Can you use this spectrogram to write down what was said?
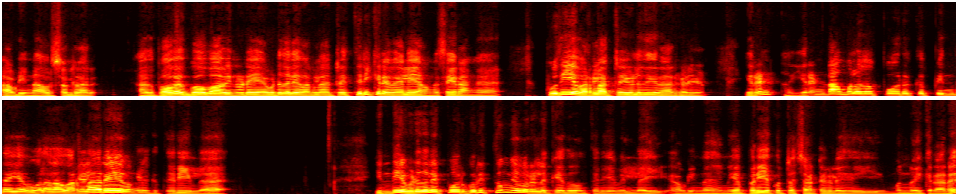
அப்படின்னு அவர் சொல்றாரு. அது போக கோவாவினுடைய விடுதலை வரலாற்றை திரிக்கிற வேலையை அவங்க செய்யறாங்க புதிய வரலாற்றை எழுதுகிறார்கள். இரண் இரண்டாம் உலக போருக்கு பிந்தைய உலக வரலாறே இவங்களுக்கு தெரியல. இந்திய விடுதலை போர் குறித்தும் இவர்களுக்கு எதுவும் தெரியவில்லை அப்படின்னு மிகப்பெரிய குற்றச்சாட்டுகளை முன்வைக்கிறாரு.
